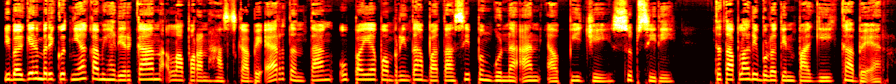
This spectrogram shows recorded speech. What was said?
Di bagian berikutnya kami hadirkan laporan khas KBR tentang upaya pemerintah batasi penggunaan LPG subsidi. Tetaplah di Buletin Pagi KBR.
